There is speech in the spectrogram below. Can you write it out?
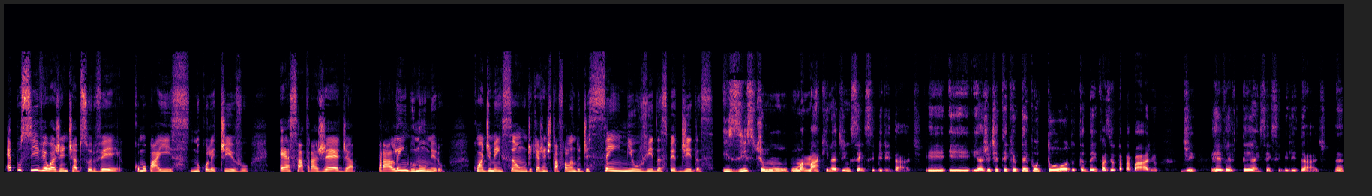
É possível a gente absorver, como país, no coletivo, essa tragédia para além do número? com a dimensão de que a gente está falando de 100 mil vidas perdidas? Existe um, uma máquina de insensibilidade. E, e, e, a gente tem que o tempo todo também fazer o trabalho de reverter a insensibilidade. Né?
